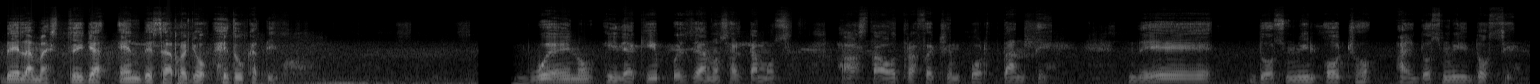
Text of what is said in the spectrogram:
de la maestría en desarrollo educativo. Bueno, y de aquí pues ya nos saltamos hasta otra fecha importante de 2008 al 2012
